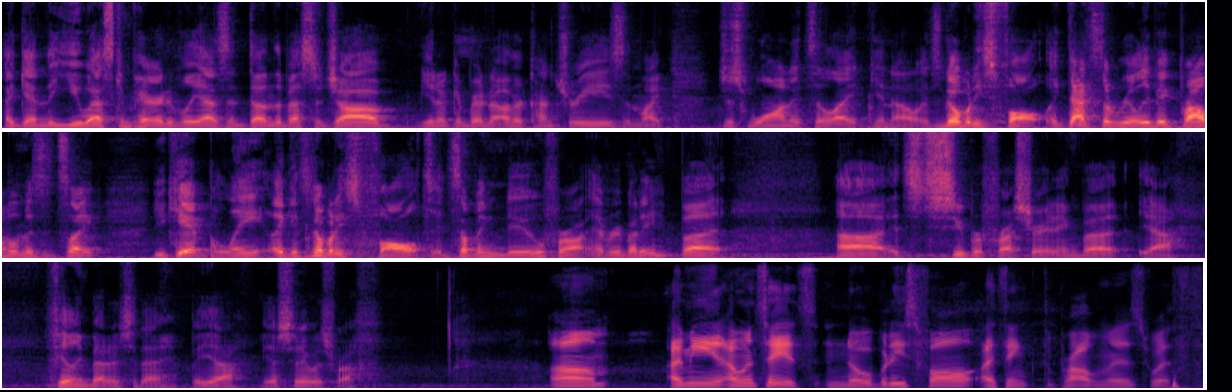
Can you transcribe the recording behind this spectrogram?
again the US comparatively hasn't done the best of job, you know, compared to other countries and like just wanted to like, you know, it's nobody's fault. Like that's the really big problem is it's like you can't blame like it's nobody's fault. It's something new for everybody, but uh it's super frustrating, but yeah. Feeling better today. But yeah, yesterday was rough. Um, I mean, I wouldn't say it's nobody's fault. I think the problem is with,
